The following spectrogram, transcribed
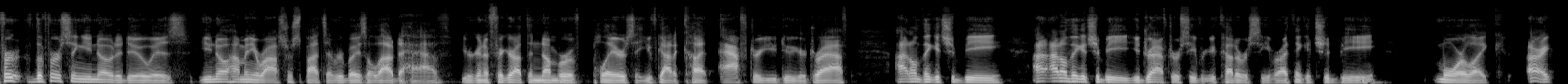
for the first thing you know to do is you know how many roster spots everybody's allowed to have. You're going to figure out the number of players that you've got to cut after you do your draft. I don't think it should be. I, I don't think it should be you draft a receiver, you cut a receiver. I think it should be more like, all right,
